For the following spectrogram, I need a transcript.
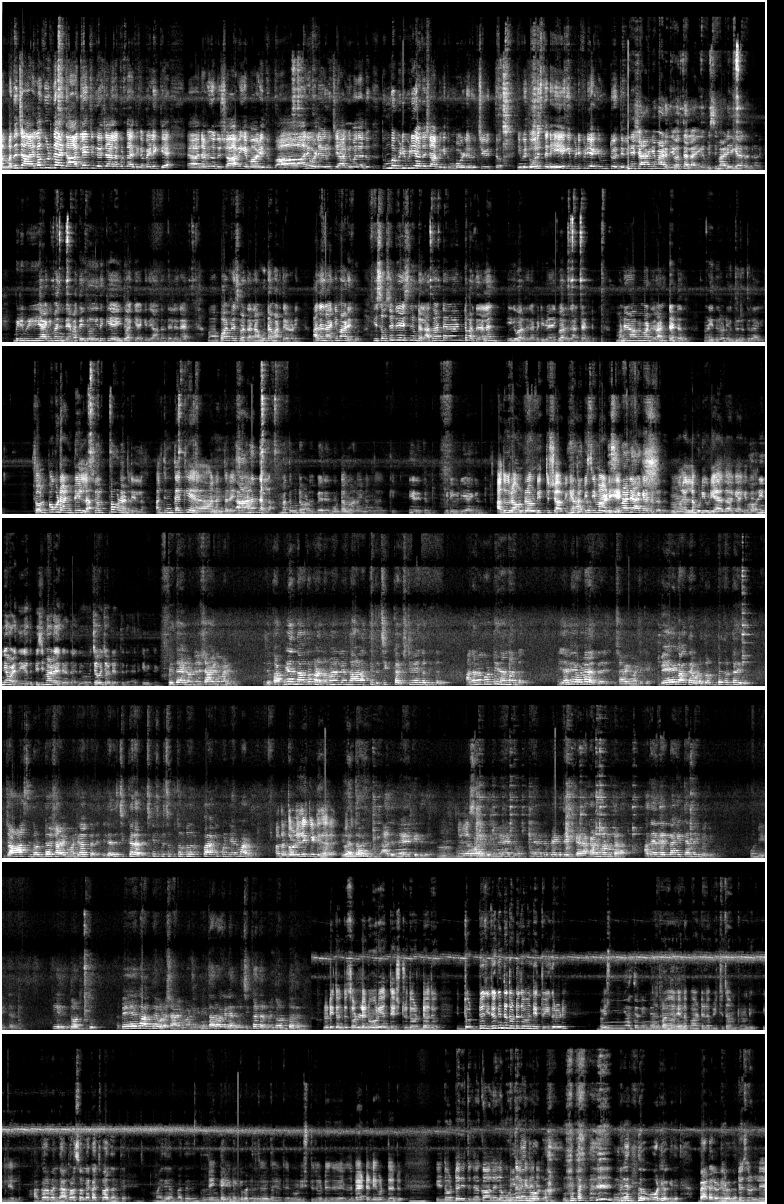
ನಮ್ಮದು ಚಾ ಎಲ್ಲ ಕುಡ್ದಾಯ್ತು ಆಗ್ಲೇ ಚಾ ಎಲ್ಲ ಕುಡ್ದಾಯ್ತು ಈಗ ಬೆಳಿಗ್ಗೆ ನಮಗೊಂದು ಶಾವಿಗೆ ಮಾಡಿದ್ದು. ಭಾರಿ ಒಳ್ಳೆ ರುಚಿ. ಹಾಗೆ ಮತ್ತೆ ಅದು ತುಂಬಾ ಬಿಡಿ ಬಿಡಿಯಾದ ಶಾವಿಗೆ. ತುಂಬಾ ಒಳ್ಳೆ ರುಚಿ ಇತ್ತು. ನಿಮಗೆ ತೋರಿಸ್ತೇನೆ ಹೇಗೆ ಬಿಡಿ ಬಿಡಿಯಾಗಿ ಉಂಟು ಅಂತ ಹೇಳಿ ಶಾವಿಗೆ ಮಾಡಿದೆ. ಇವತ್ತಲ್ಲ, ಈಗ ಬಿಸಿ ಮಾಡಿ ಈಗ ಆದದ್ದು ನೋಡಿ. ಬಿಡಿ ಬಿಡಿಯಾಗಿ ಬಂದೆ. ಮತ್ತೆ ಇದು, ಇದಕ್ಕೆ ಇದು ಹಾಕಿ ಹಾಕಿದೆ. ಯಾವ್ದಂತ ಹೇಳಿದ್ರೆ ಬಾಯ್ಲ್ ರೈಸ್ ಬರ್ತದೆ. ನಾವು ಊಟ ಮಾಡ್ತೇವೆ ನೋಡಿ. ಅದನ್ನು ಹಾಕಿ ಮಾಡಿದ್ದು. ಈ ಸೊಸೈಟಿ ರೈಸ್ ಉಂಟಲ್ಲ, ಅದು ಅಂಟ, ಅಂಟು ಬರ್ತದೆ. ಅಲ್ಲ, ಈಗ ಬರೋದಿಲ್ಲ. ಬಿಡಿ ಬಿಡಿಯಾಗಿ ಬರೋದಿಲ್ಲ. ಅಂಟಂಟು. ಮೊನ್ನೆ ನಾವೇ ಮಾಡಿದ್ವಿ. ಅಂಟಂಟು ಅದು ನೋಡಿ ಇದು ನೋಡಿ ಉದುರು ಉದುರಾಗಿ ಸ್ವಲ್ಪ ಕೂಡ ಅಂಟಿಲ್ಲ. ಸ್ವಲ್ಪ ಕೂಡ ಅಂಟಿಲ್ಲ. ಅದಿಂತಕ್ಕೆ ಆನಂದ ರೈಸ್ ಆನಂದ ಅಲ್ಲ ಮತ್ತೆ ಊಟ ಮಾಡುದು ಬೇರೆ ಊಟ ಮಾಡೋ ಇನ್ನೊಂದಕ್ಕೆ ಈ ರೀತಿ ಉಂಟು ಬಿಡಿ ಬಿಡಿಯಾಗಿ ಉಂಟು. ಅದು ರೌಂಡ್ ರೌಂಡ್ ಇತ್ತು ಶಾವಿಗೆ ಅದು ಬಿಸಿ ಮಾಡಿ. ಬಿಸಿ ಮಾಡಿ ಹಾಗೆ ಆಗ್ತದೆ ಅದು. ಹ್ಮ್, ಎಲ್ಲ ಹುಡಿ ಹುಡಿ ಆದ ಹಾಗೆ ಆಗಿದೆ. ನಿನ್ನೆ ಮಾಡಿದೆ ಇವತ್ತು ಬಿಸಿ ಮಾಡಿದ್ರೆ ಅದು ಅದು ಚೌಳಿ ಚೌಳಿ ಇರ್ತದೆ ಅದಕ್ಕೆ ಬೇಕಾಗಿ. ಇದೆ ನೋಡಿ ಶಾವಿಗೆ ಮಾಡಿದ್ದು. ಇದು ಕಬ್ಬಿಣದ ನಾವು ತಗೊಂಡು ನಮ್ಮಲ್ಲಿ ಒಂದು ಹಾಳಾಗ್ತಿತ್ತು ಚಿಕ್ಕ ಇಷ್ಟೇ ದೊಡ್ಡಿದ್ದದು ಅದನ್ನು ಕೊಟ್ಟು ನಾನು ತಂದದ್ದು ಇದರಲ್ಲಿ ಒಳ್ಳೆದಾಗ್ತದೆ ಶಾವಿಗೆ ಮಾಡಲಿಕ್ಕೆ. ಬೇಗ ಆಗ್ತದೆ ಕೂಡ ದೊಡ್ಡ ದೊಡ್ಡದಿದು ಜಾಸ್ತಿ ದೊಡ್ಡ ಶಾವಿಗೆ ಮಾಡಲಿಕ್ಕೆ ಆಗ್ತದೆ. ಇಲ್ಲದ್ರೆ ಚಿಕ್ಕದಾದ್ರೆ ಚಿಕ್ಕ ಚಿಕ್ಕ ಸ್ವಲ್ಪ ಸ್ವಲ್ಪ ಸ್ವಲ್ಪ ಹಾಕಿ ಪುಂಡಿಯನ್ನು ಮಾಡೋದು. ಅದನ್ನ ತೊಳಿಲಿಕ್ಕೆ ಇಟ್ಟಿದ್ದಾರೆ. ಅದು ನೆನೆಯಕ್ಕೆ ಇಟ್ಟಿದ್ದಾರೆ. ಇದು ನೆನೆದು ನೆನೆದು ಬೇಗ ತೆಗಿತಾರೆ ಆ ಕಣ್ಣು ಕಣ್ಣು ಉಂಟಲ್ಲ ಅದನ್ನೆಲ್ಲ ಹಿಟ್ಟನ್ನು ತೆಗಿಬೇಕು ಇನ್ನು. ಪುಂಡಿ ಹಿಟ್ಟನ್ನು ಈ ದೊಡ್ಡದು ಬೇಗ ಆಗ್ತದೆ ಕೂಡ ಶಾವಿಗೆ ಮಾಡಲಿಕ್ಕೆ. ನೀವು ತರುವಾಗಿಲ್ಲ ಅದು ಚಿಕ್ಕ ತರಬೇಡಿ ದೊಡ್ಡದನ್ನು. ನೋಡಿ ಇದೊಂದು ಸೊಳ್ಳೆ ನೋಡಿ ಅಂತ ಎಷ್ಟು ದೊಡ್ಡದು. ಇದು ದೊಡ್ಡದು ಇದಕ್ಕಿಂತ ದೊಡ್ಡದು ಬಂದಿತ್ತು. ಈಗ ನೋಡಿ. ಅಂತೇಳಿ ನಿನ್ನೆ ಎಲ್ಲ ಪಾಟ್ ಎಲ್ಲ ಬಿಚ್ಚುತ್ತಾ ಉಂಟು ನೋಡಿ ಇಲ್ಲಿ ಎಲ್ಲ ಹಗಲ ಬಂದೆ ಹಗಲ ಸೊಳ್ಳೆ ಕಚ್ಚಬಾರ್ದಂತೆ. ಮೈದೆ ಬರ್ತದೆ? ಡೆಂಗಿ ಡೆಂಗಿ ಬರ್ತದೆ ಅಂತ ಹೇಳ್ತಾರೆ ನೋಡಿ ಇಷ್ಟು ದೊಡ್ಡದು ಎಲ್ಲ ಬ್ಯಾಟಲ್ಲಿ ಹೊಡೆದದ್ದು. ಇದು ದೊಡ್ಡದಿತ್ತು ಕಾಲೆಲ್ಲ ಮುರಿದಾಗಿದೆ ನಿನ್ನೆ ಓಡಿ ಹೋಗಿದೆ ಬ್ಯಾಟಲ್ಲಿ ಓಡಿ ಹೋಗ. ದೊಡ್ಡ ಸೊಳ್ಳೆ.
